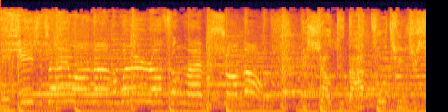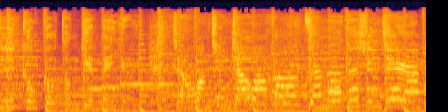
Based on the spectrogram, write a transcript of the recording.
你一直追我那么温柔，从来不说 no。你小题大做，情绪失控，沟通也没用。交往前交往后，怎么个性截然不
